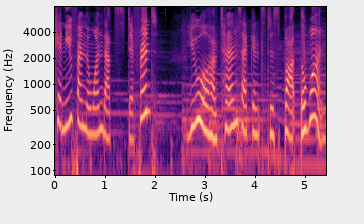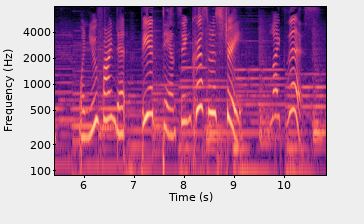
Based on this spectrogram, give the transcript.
Can you find the one that's different? You will have 10 seconds to spot the one. When you find it, be a dancing Christmas tree. Like this.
